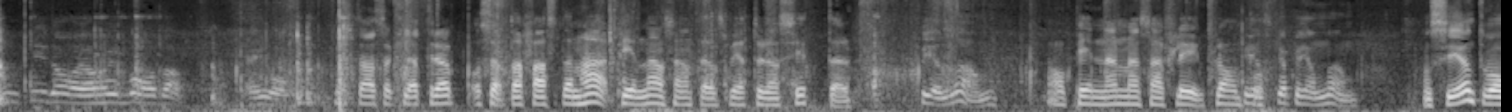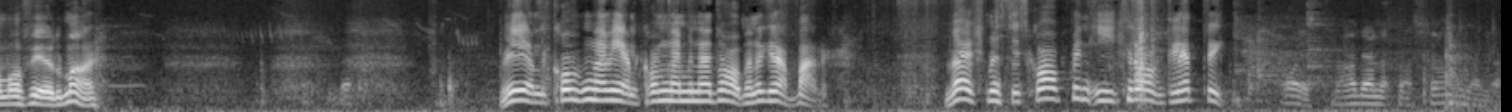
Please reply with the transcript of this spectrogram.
inte idag. Jag har ju badat en gång. Ska alltså klättra upp och sätta fast den här pinnen så jag inte ens vet hur den sitter. Pinnen, Ja, pinnen med en sån här flygplan på. finska pinnen. Man ser inte vad man filmar. Välkomna, välkomna mina damer och grabbar. Världsmästerskapen i kragklättring. Oj, nu hade jag nästan sönder den där.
